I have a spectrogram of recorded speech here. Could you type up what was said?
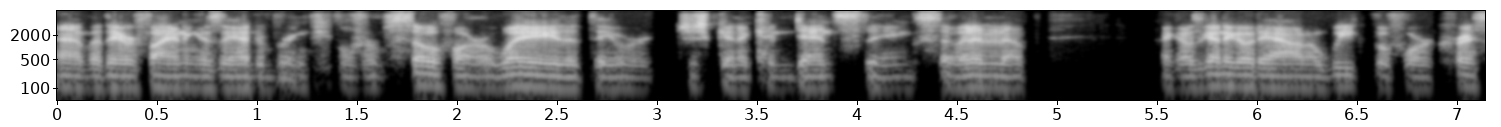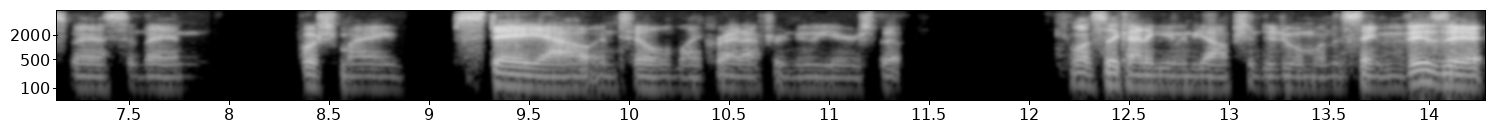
uh, but they were finding as they had to bring people from so far away that they were just going to condense things so it ended up like i was going to go down a week before christmas and then push my stay out until like right after new year's but once they kind of gave me the option to do them on the same visit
